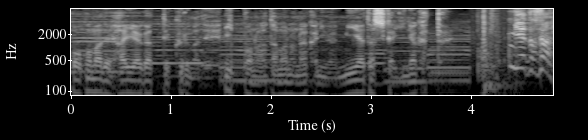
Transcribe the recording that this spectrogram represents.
ここまで這い上がってくるまで一歩の頭の中には宮田しかいなかった宮田さん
